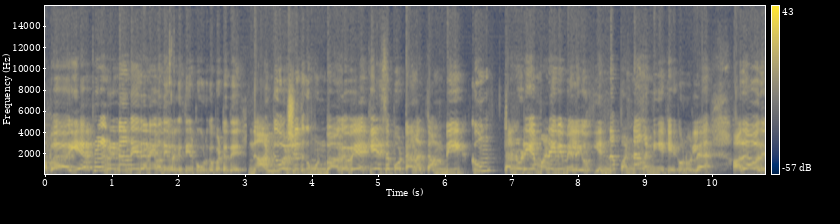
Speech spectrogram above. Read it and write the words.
அப்ப ஏப்ரல் ரெண்டாம் தேதி தானே வந்து இவருக்கு தீர்ப்பு கொடுக்கப்பட்டது. நான்கு வருஷத்துக்கு முன்பாகவே கேஸ போட்டாங்க தம்பிக்கும் தன்னுடைய மனைவி மேலையும். என்ன பண்ணாங்க நீங்க கேட்கணும்ல? அதாவது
